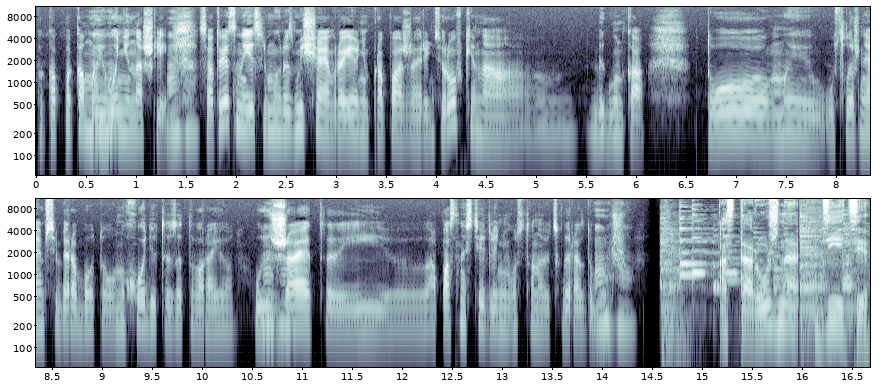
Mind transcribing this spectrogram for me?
пока, пока мы угу. его не нашли. Угу. Соответственно, если мы размещаем в районе пропажи ориентировки на бегунка, то мы усложняем себе работу. Он уходит из этого района, уезжает, угу. и э, опасностей для него становится гораздо больше. Осторожно, дети!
